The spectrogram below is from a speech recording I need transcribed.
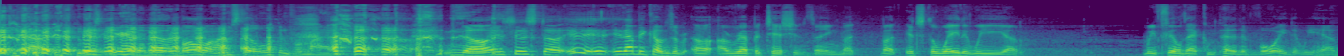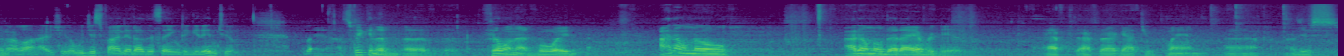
yeah, you're, hitting another ball, and I'm still looking for mine. no, it's just uh, it, it, it, that becomes a, a, a repetition thing, but but it's the way that we uh, we fill that competitive void that we have in our lives. You know, we just find that other thing to get into. Speaking of uh, filling that void, I don't know. I don't know that I ever did. After after I got through playing, uh, I just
